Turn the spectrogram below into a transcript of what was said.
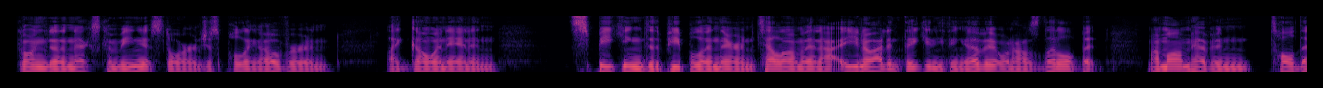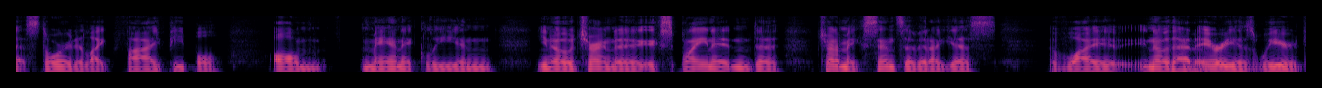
going to the next convenience store and just pulling over and like going in and speaking to the people in there and telling them. And I, you know, I didn't think anything of it when I was little, but my mom having told that story to like five people, all manically, and you know, trying to explain it and to try to make sense of it. I guess of why you know that Yeah. area is weird.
